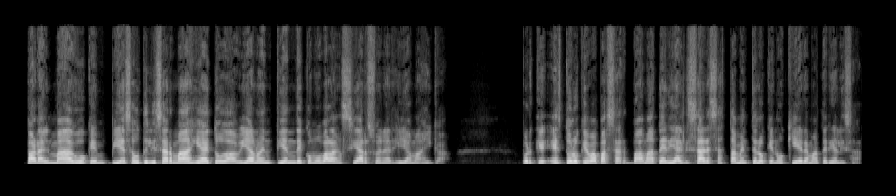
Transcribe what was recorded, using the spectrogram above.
para el mago que empieza a utilizar magia y todavía no entiende cómo balancear su energía mágica. Porque esto es lo que va a pasar. Va a materializar exactamente lo que no quiere materializar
